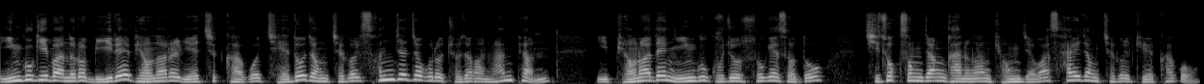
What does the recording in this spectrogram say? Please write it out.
인구 기반으로 미래 변화를 예측하고 제도 정책을 선제적으로 조정하는 한편 이 변화된 인구 구조 속에서도 지속 성장 가능한 경제와 사회 정책을 기획하고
